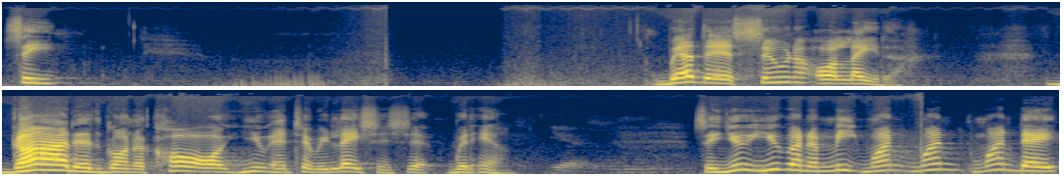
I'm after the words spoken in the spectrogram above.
See, whether it's sooner or later, God is going to call you into relationship with Him. Yes. See, you, you're going to meet one, one, one day,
